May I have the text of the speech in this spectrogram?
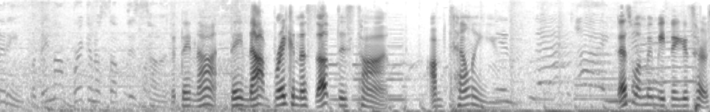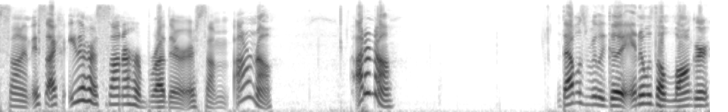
city. But they're not breaking us up this time. but they not they not breaking us up this time. I'm telling you. That That's what made me think it's her son. It's like either her son or her brother or something. I don't know. I don't know. That was really good, and it was a longer.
